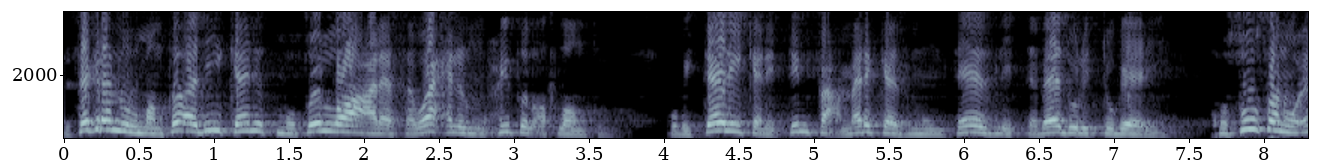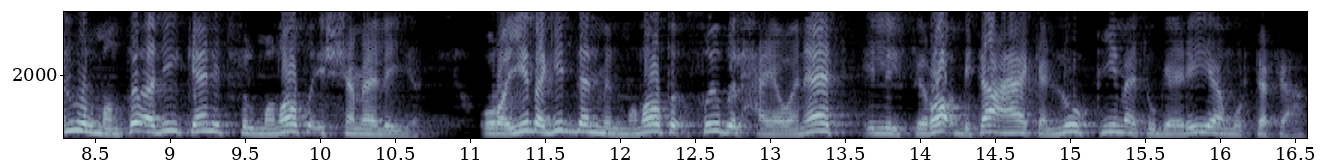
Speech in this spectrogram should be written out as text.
الفكرة أن المنطقة دي كانت مطلة على سواحل المحيط الأطلنطي وبالتالي كانت تنفع مركز ممتاز للتبادل التجاري. خصوصا وأن المنطقة دي كانت في المناطق الشمالية قريبة جدا من مناطق صيد الحيوانات اللي الفراء بتاعها كان له قيمة تجارية مرتفعة.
